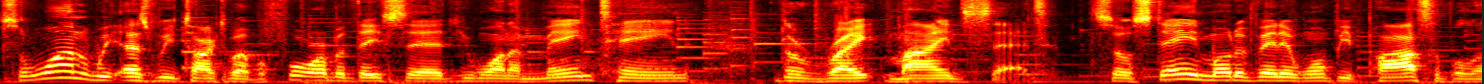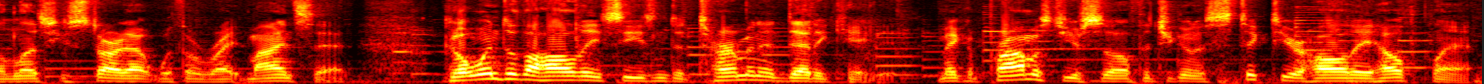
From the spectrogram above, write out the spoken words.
So one, we, as we talked about before, but they said you want to maintain the right mindset. So staying motivated won't be possible unless you start out with a right mindset. Go into the holiday season determined and dedicated. Make a promise to yourself that you're going to stick to your holiday health plan.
